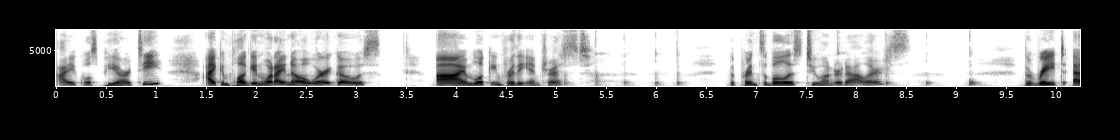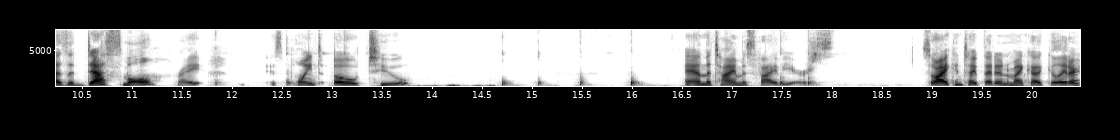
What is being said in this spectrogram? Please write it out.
I equals PRT, I can plug in what I know, where it goes. I'm looking for the interest. The principal is $200. The rate as a decimal, right, is 0.02. And the time is five years. So I can type that into my calculator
